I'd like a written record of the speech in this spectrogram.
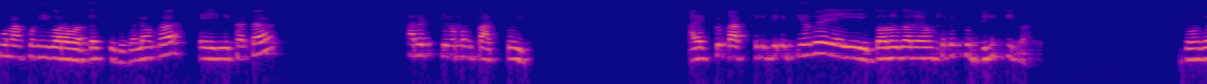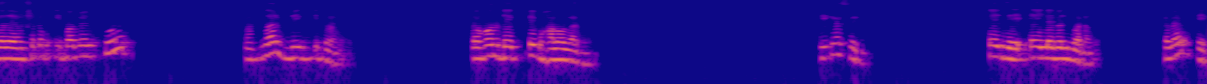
কোনাকুনি বরাবর দেখতেছি, তাহলে আমরা এই রেখাটা আরেকটু এরকম কাট করি আর একটু কাট করে দিলে কি হবে? এই দরজারের অংশটা একটু বৃদ্ধি পাবে। দরজারের অংশটা কি পাবে একটু? আপনার বৃদ্ধি পাবে। তখন দেখতে ভালো লাগে। ঠিক আছে? এই যে, এই লেভেল বানাবো। তাহলে এই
